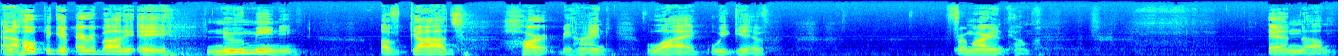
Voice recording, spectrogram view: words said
And I hope to give everybody a new meaning of God's heart behind why we give from our income. And um,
